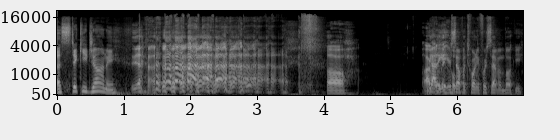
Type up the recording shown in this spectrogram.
uh, Sticky Johnny. yeah. oh. I You gotta really get yourself hope- a 24 seven bookie.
